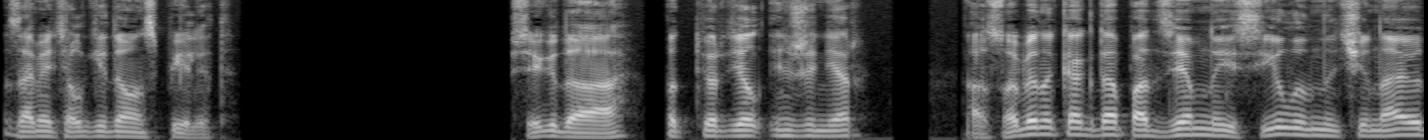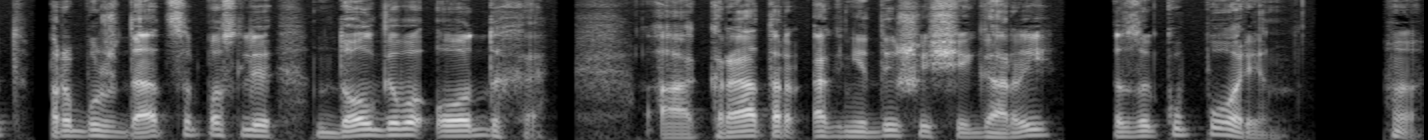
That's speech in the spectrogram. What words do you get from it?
заметил Гидеон Спилет. Всегда, подтвердил инженер. Особенно когда подземные силы начинают пробуждаться после долгого отдыха, а кратер огнедышащей горы закупорен. Ха,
